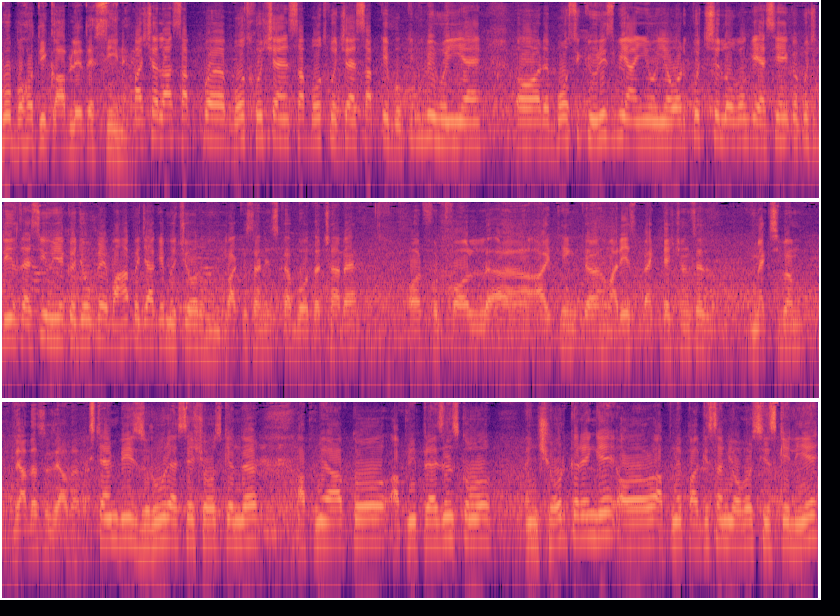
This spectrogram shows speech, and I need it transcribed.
वो बहुत ही काबिल तहसीन है। माशाल्लाह सब बहुत खुश हैं सब बहुत खुश हैं सब की बुकिंग भी हुई हैं और बहुत सी सिक्योरिटीज़ भी आई हुई हैं और कुछ लोगों की ऐसी हैं कि कुछ डील्स ऐसी हुई हैं कि जो कि वहाँ पे जाके मेच्योर होंगी पाकिस्तान इसका बहुत अच्छा रहा है। और फुटफॉल आई थिंक हमारी एक्सपेक्टेशन से मैक्सिमम ज़्यादा से ज़्यादा। इस टाइम भी ज़रूर ऐसे शोज़ के अंदर अपने आप को, अपनी प्रेजेंस को इंश्योर करेंगे और अपने पाकिस्तानी ओवरसीज़ के लिए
